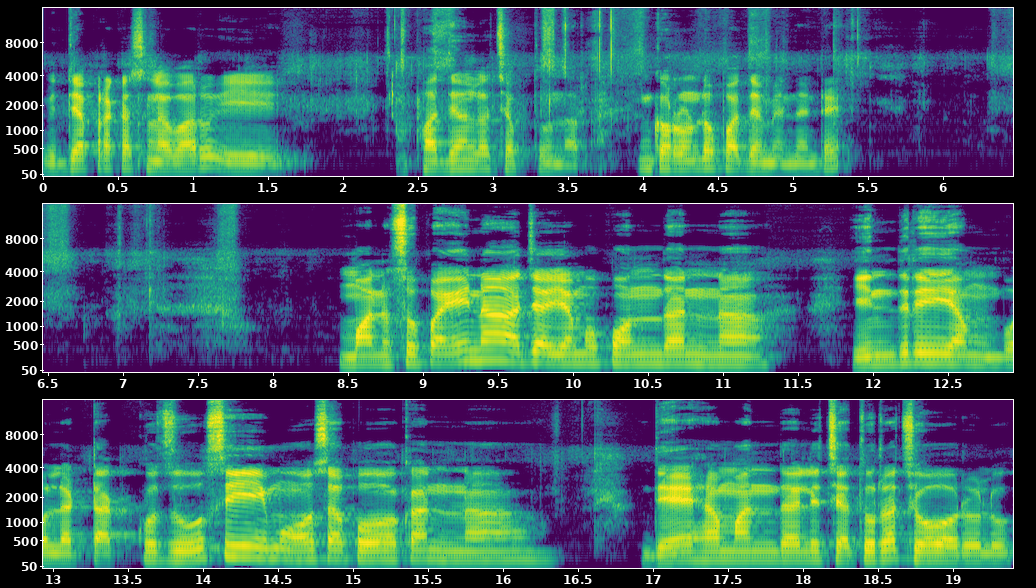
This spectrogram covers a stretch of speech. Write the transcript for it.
విద్యాప్రకాశంల వారు ఈ పద్యంలో చెప్తున్నారు. ఇంకో రెండో పద్యం ఏంటంటే మనసు పైన జయము పొందన్న ఇంద్రియంబుల టక్కు చూసి మోసపోకన్నా. దేహమందలి చతుర చోరులు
